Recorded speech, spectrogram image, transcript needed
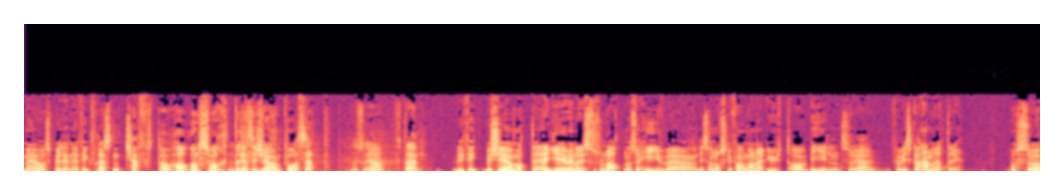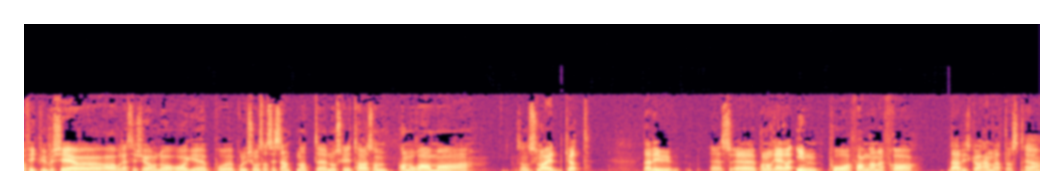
med å spille inn. Jeg fikk forresten kjeft av Harald Svarte, regissøren, på sett. Altså, ja, fortell. Vi fikk beskjed om at jeg er jo en av disse soldatene som hiver disse norske fangene ut av bilen, så vi, Ja. for vi skal henrette dem. Og så fikk vi beskjed av regissøren og eh, produksjonsassistenten at eh, nå skal de ta en sånn panorama, sånn slide cut, der de eh, eh, panorerer inn på fangene fra der de skal henrettes. Ja.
